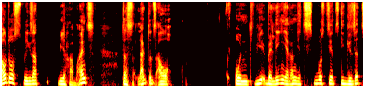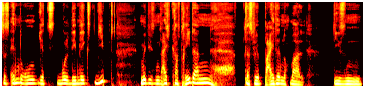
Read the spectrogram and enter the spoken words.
Autos, wie gesagt, wir haben eins, das langt uns auch. Und wir überlegen ja dann jetzt, wo es jetzt die Gesetzesänderung jetzt wohl demnächst gibt, mit diesen Leichtkrafträdern, dass wir beide nochmal diesen,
